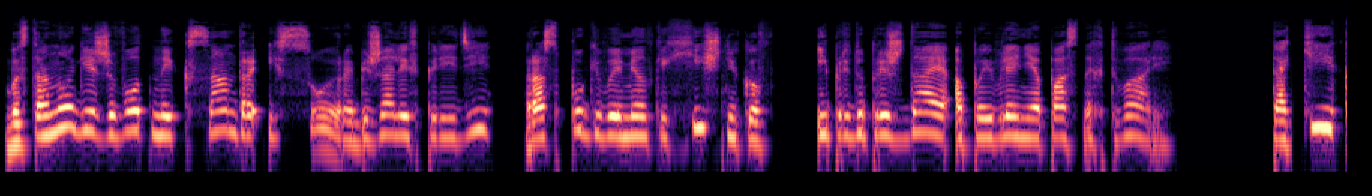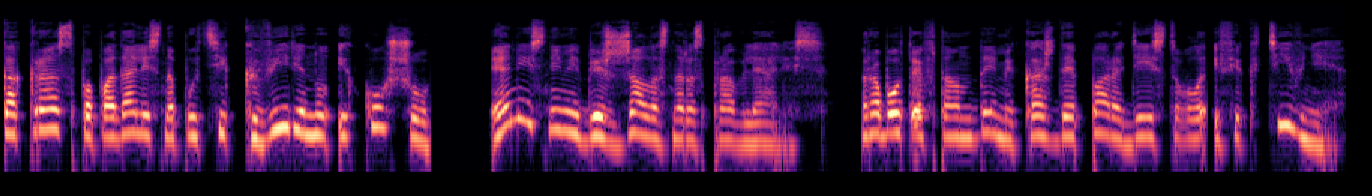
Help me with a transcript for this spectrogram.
Быстоногие животные Ксандра и Сойера бежали впереди, распугивая мелких хищников и предупреждая о появлении опасных тварей. Такие как раз попадались на пути к Вирину и Кошу, и они с ними безжалостно расправлялись. Работая в тандеме, каждая пара действовала эффективнее,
